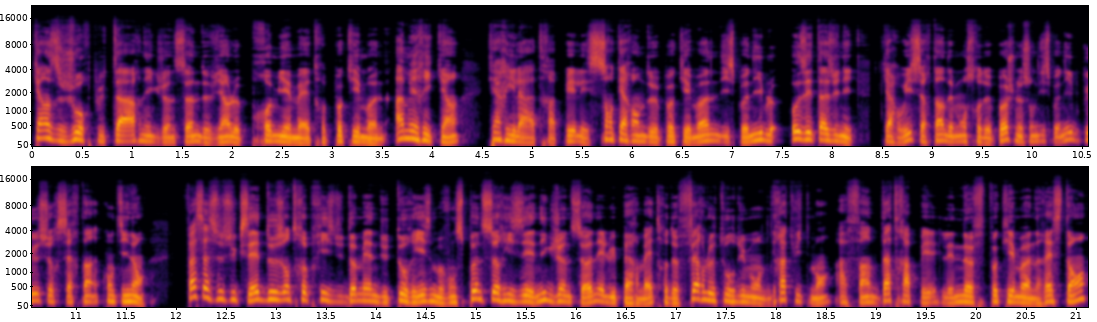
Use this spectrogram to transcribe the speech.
15 jours plus tard, Nick Johnson devient le premier maître Pokémon américain car il a attrapé les 142 Pokémon disponibles aux États-Unis. Car oui, certains des monstres de poche ne sont disponibles que sur certains continents. Face à ce succès, deux entreprises du domaine du tourisme vont sponsoriser Nick Johnson et lui permettre de faire le tour du monde gratuitement afin d'attraper les neuf Pokémon restants.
